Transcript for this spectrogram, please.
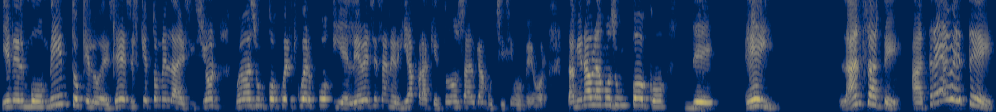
Y en el momento que lo desees, es que tomes la decisión, muevas un poco el cuerpo y eleves esa energía para que todo salga muchísimo mejor. También hablamos un poco de, hey, lánzate, atrévete.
